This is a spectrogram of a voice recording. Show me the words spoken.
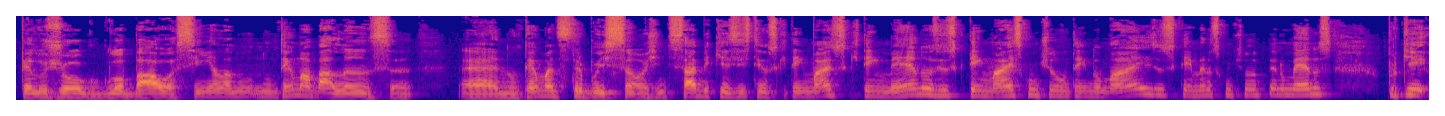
pelo jogo global, assim, ela não, não tem uma balança, é, não tem uma distribuição. A gente sabe que existem os que têm mais, os que têm menos, e os que têm mais continuam tendo mais, e os que têm menos continuam tendo menos, porque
